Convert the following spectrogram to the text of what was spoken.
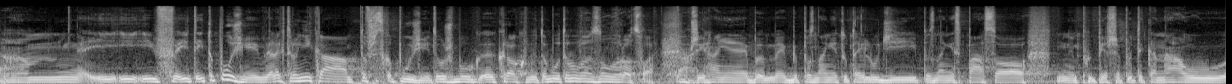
Um, i, i, i, i, to później, elektronika, to wszystko później, to już był e, krok, to był, to był znowu Wrocław. Przyjechanie, jakby, poznanie tutaj ludzi, poznanie z PASO, pierwsze płyty kanału,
